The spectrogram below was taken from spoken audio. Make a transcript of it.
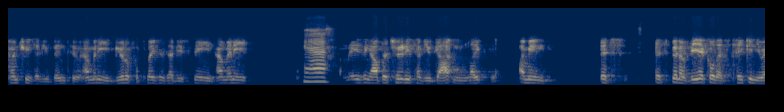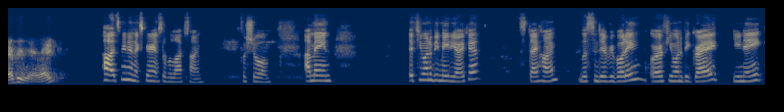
countries have you been to? How many beautiful places have you seen? How many yeah amazing opportunities have you gotten? Like, I mean, it's it's been a vehicle that's taken you everywhere, right? Oh, it's been an experience of a lifetime, for sure. I mean, if you want to be mediocre, stay home, listen to everybody, or if you want to be great, unique,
